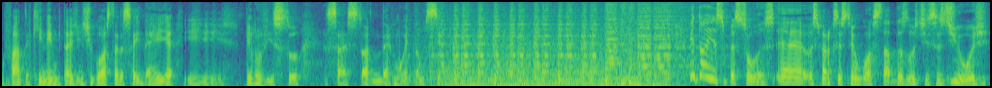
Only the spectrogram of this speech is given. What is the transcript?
O fato é que nem muita gente gosta dessa ideia e, pelo visto, essa história não deve morrer tão cedo. Isso, pessoas. É, eu espero que vocês tenham gostado das notícias de hoje.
